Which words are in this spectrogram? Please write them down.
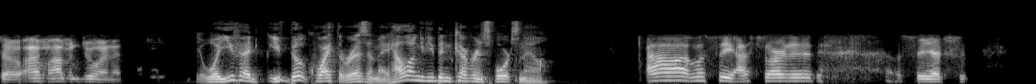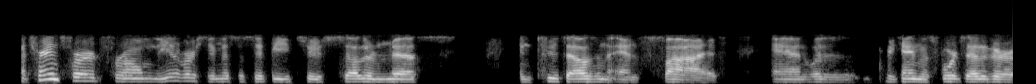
So I'm I'm enjoying it. Well, you've had you've built quite the resume. How long have you been covering sports now? Uh, let's see. I started let's see, I, I transferred from the University of Mississippi to Southern Miss in 2005 and was became the sports editor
